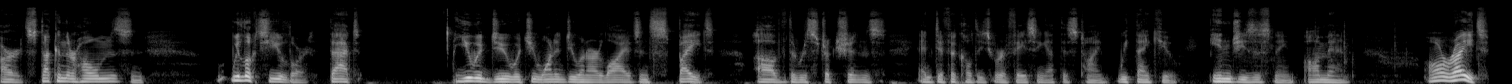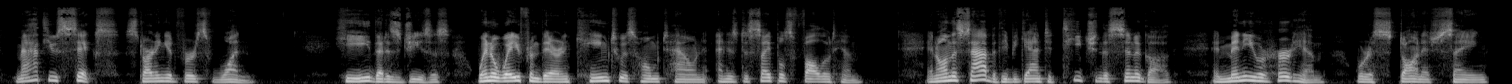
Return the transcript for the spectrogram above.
are stuck in their homes and we look to you lord that you would do what you want to do in our lives in spite of the restrictions and difficulties we're facing at this time. We thank you. In jesus name amen. All right. Matthew 6 starting at verse 1 he that is jesus went away from there and came to his hometown and his disciples followed him and on the sabbath he began to teach in the synagogue and many who heard him were astonished, saying,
